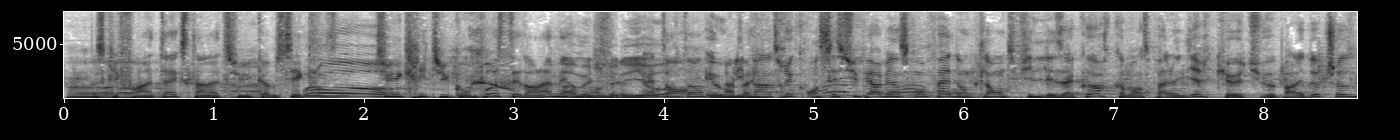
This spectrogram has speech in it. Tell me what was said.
Parce qu'il faut un texte hein, là-dessus. Comme c'est écrit- Oh. tu écris, tu composes, t'es dans la merde. Ah, mais mon je fais vieux. du yaourt, Attends, hein. et oublie Ah bah. pas un truc, on sait super bien ce qu'on fait, donc là on te file les accords, commence pas à nous dire que tu veux parler d'autre chose.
